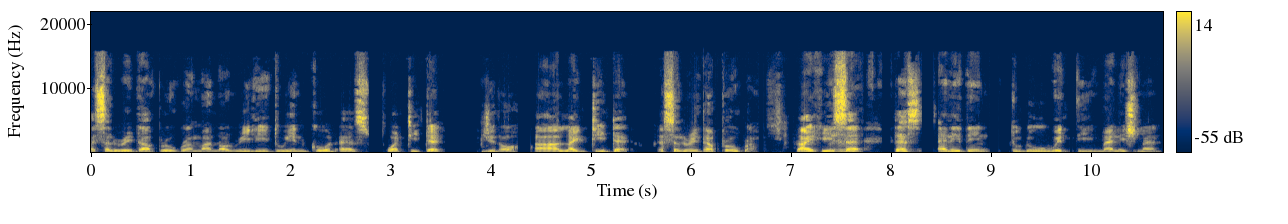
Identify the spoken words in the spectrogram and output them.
accelerator program are not really doing good as what DTAC you know, uh, like DTAC accelerator program, right? He mm-hmm. said that's anything to do with the management.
